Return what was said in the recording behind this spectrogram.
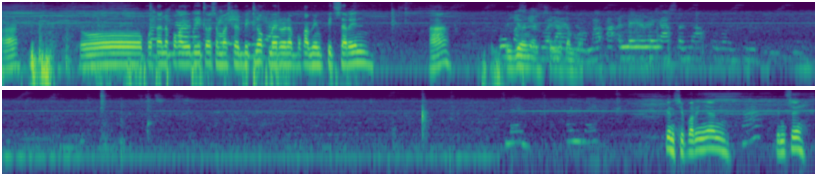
Ha? So, punta na po kayo dito sa Master Big Knock. Meron na po kaming pizza rin. Ha? Bukas Yun, yan, wala na. Makaalalayasan na ako. 15 pa rin yan. Ha? 15.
